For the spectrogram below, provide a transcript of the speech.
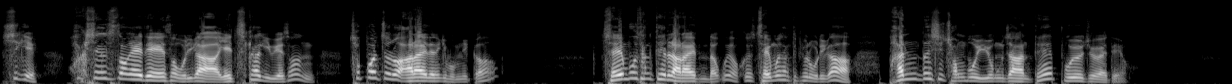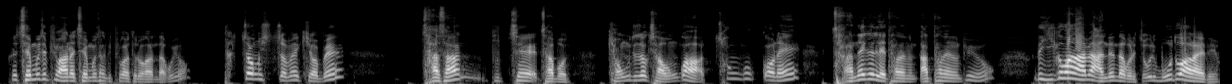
시기, 확실성에 대해서 우리가 예측하기 위해서는 첫 번째로 알아야 되는 게 뭡니까? 재무 상태를 알아야 된다고요. 그래서 재무 상태표를 우리가 반드시 정보 이용자한테 보여줘야 돼요. 그래서 재무제표 안에 재무 상태표가 들어간다고요. 특정 시점에 기업의 자산, 부채, 자본, 경제적 자원과 청구권의 잔액을 나타내는, 나타내는 표요. 근데 이것만 하면 안 된다고 그랬죠. 우리 모두 알아야 돼요.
